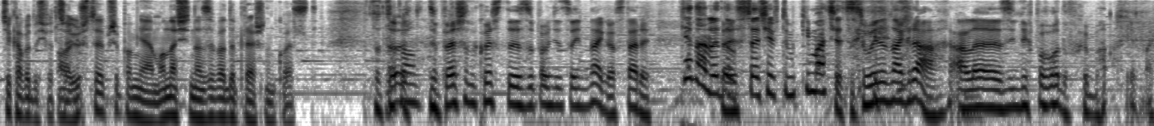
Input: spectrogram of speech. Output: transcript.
ciekawe doświadczenie. O, już sobie przypomniałem, ona się nazywa Depression Quest. To, to, No to- Depression Quest to jest zupełnie co innego, stary. Nie no, ale To to, jest- w sensie w tym klimacie. To, Słynna gra, ale z innych powodów chyba jednak.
